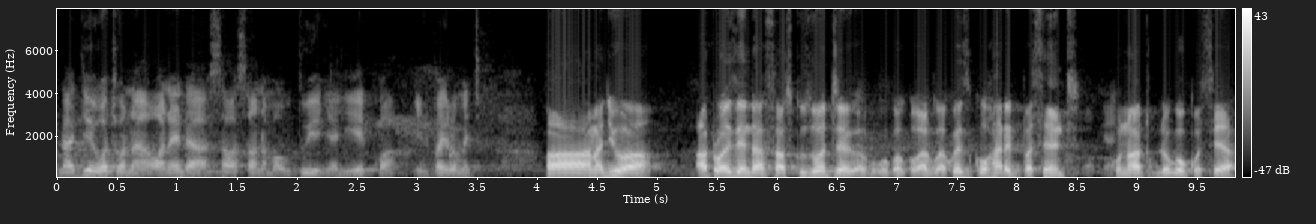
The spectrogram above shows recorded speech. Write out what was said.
Na je, watu wana, wanaenda sawa sawa na maudhui yenye aliwekwa environment? Ah, najua watu waweza enda saa siku zote hakuwezi kuwa 100%. Okay. Kuna watu kidogo ukosea.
